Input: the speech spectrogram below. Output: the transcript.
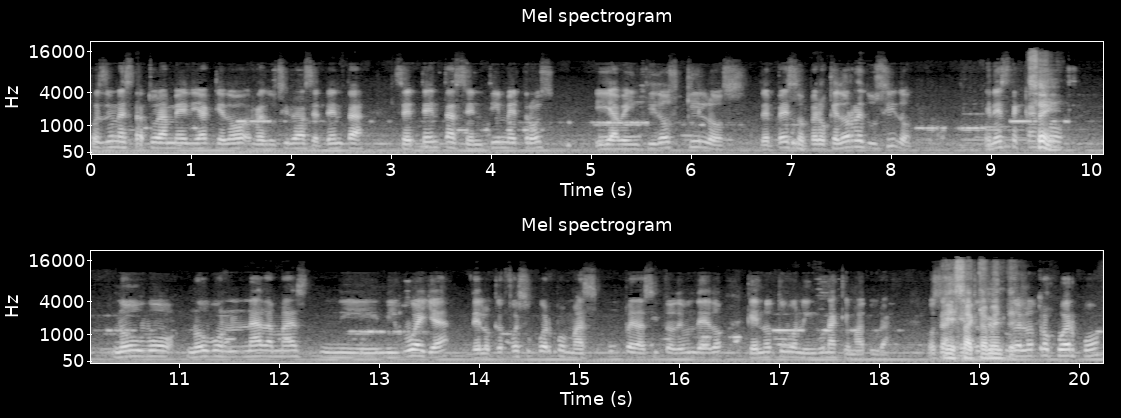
pues de una estatura media, quedó reducido a 70, 70 centímetros y a 22 kilos de peso, pero quedó reducido. En este caso no hubo no hubo nada más ni, ni, huella de lo que fue su cuerpo más un pedacito de un dedo que no tuvo ninguna quemadura. O sea, Exactamente. todo el otro cuerpo,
